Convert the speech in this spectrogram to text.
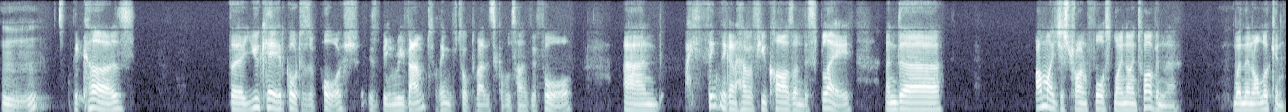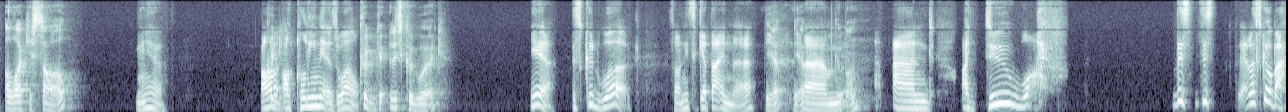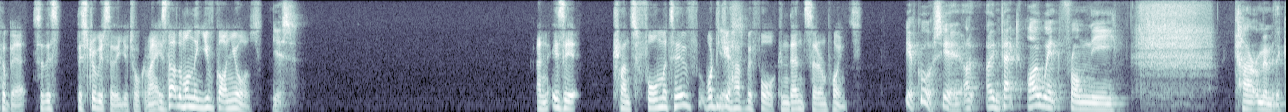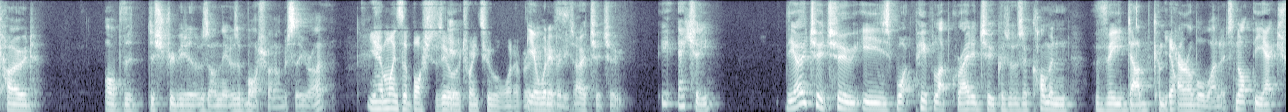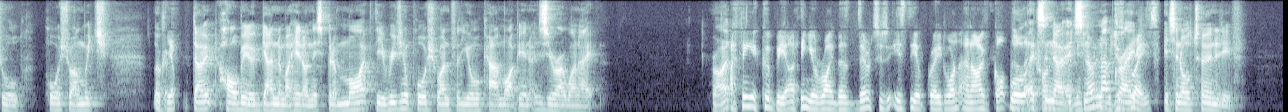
Hmm. because the UK headquarters of Porsche is being revamped. I think we've talked about this a couple of times before, and I think they're going to have a few cars on display, and uh, I might just try and force my 912 in there when they're not looking. I like your style. Yeah, I'll, Could- I'll clean it as well. Could this could work? Yeah, this could work. So I need to get that in there. Yep. Yep. Um, good one. and I do what this this let's go back a bit to this distributor that you're talking about. Is that the one that you've got on yours? Yes. And is it transformative? What did you have before? Condenser and points. Yeah, of course. Yeah. I, in fact, I went from the can't remember the code of the distributor that was on there. It was a Bosch one, obviously, right? Yeah, mine's the Bosch 022 or whatever. Yeah, whatever it is, 022. Actually, the 022 is what people upgraded to because it was a common V dub comparable one. It's not the actual Porsche one, which, look, Yep. don't hold me a gun to my head on this, but it might, the original Porsche one for your car might be an 018. Right? I think it could be. I think you're right. The 02 is the upgrade one, and I've got the well, it's no, it's not an ignition, which is upgrade. Great. It's an alternative.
